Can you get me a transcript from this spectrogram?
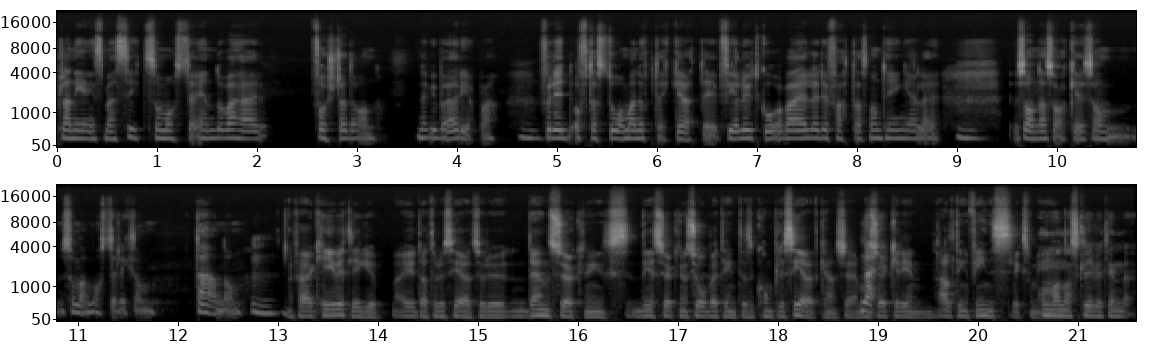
planeringsmässigt så måste jag ändå vara här första dagen när vi börjar repa. Mm. För det är oftast då man upptäcker att det är fel utgåva eller det fattas någonting eller Mm. sådana saker som, som man måste liksom ta hand om. Mm. För arkivet ligger, är ju datoriserat så du, den söknings, det sökningsjobbet är inte så komplicerat kanske. Man Nej. söker in, allting finns liksom i... Om man har skrivit in det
